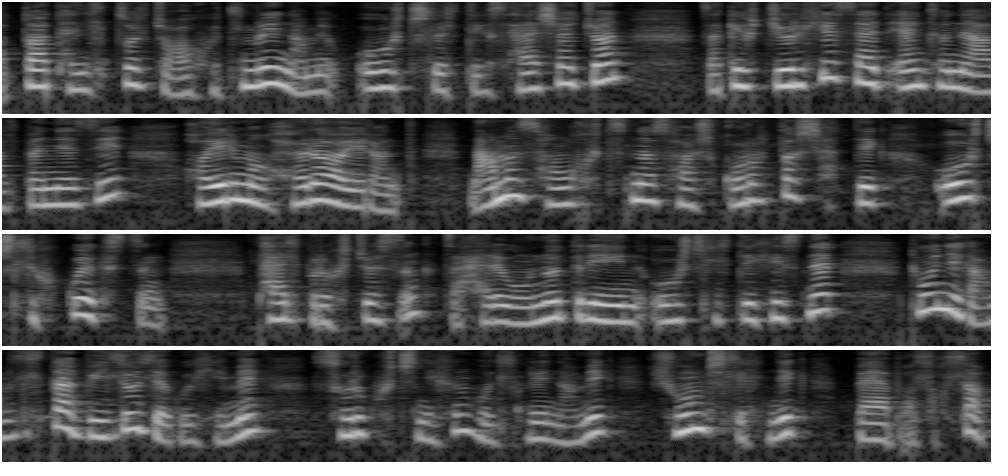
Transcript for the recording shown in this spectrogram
одоо танилцуулж байгаа хөтөлмөрийн намын өөрчлөлтийг сайшааж байна. За гэвч ерөнхий сайд Антони Албанези 2022 онд наман сонгогдсноос хойш 3 дахь шатыг өөрчлөхгүй гэсэн тайлбар өгч байсан. За харин өнөөдрийн энэ өөрчлөлтийг хийснээр түүнийг амлалтаа биелүүлээгүй хэмээн сөрөг хүчнийхэн хөдөлмөрийн намыг шүүмжлэх нэг бай болголоо.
